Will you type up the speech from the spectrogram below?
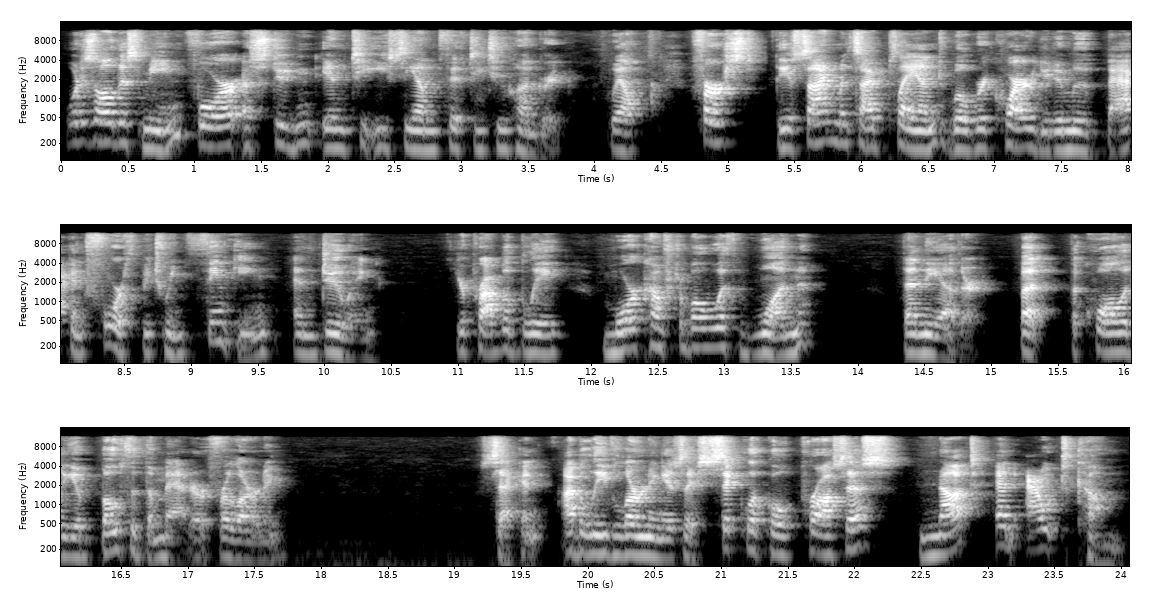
What does all this mean for a student in TECM 5200? Well, First, the assignments I've planned will require you to move back and forth between thinking and doing. You're probably more comfortable with one than the other, but the quality of both of them matter for learning. Second, I believe learning is a cyclical process, not an outcome.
